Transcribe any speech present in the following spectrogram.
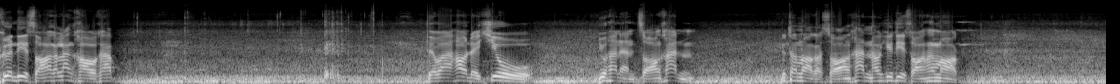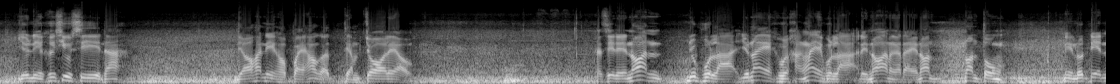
คืนที่สองกำลังเขาครับ แต่ว่าเข้าได้คิวอยู่หันอันสองขั้นอยู่ทางนอกกับสองขั้นเขาคิวที่สองทางนอกเดี๋ยวนี้คือคิวซีนะ เดี๋ยวคันนี้เขาไปเขาก็เตรียมจอแล้ว ก็สิได้นอนอยู่พุ่นละอยู่ในข้างในพุ่นละได้นอนก็ได้นอนนอนตรง นี่รถเด่น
